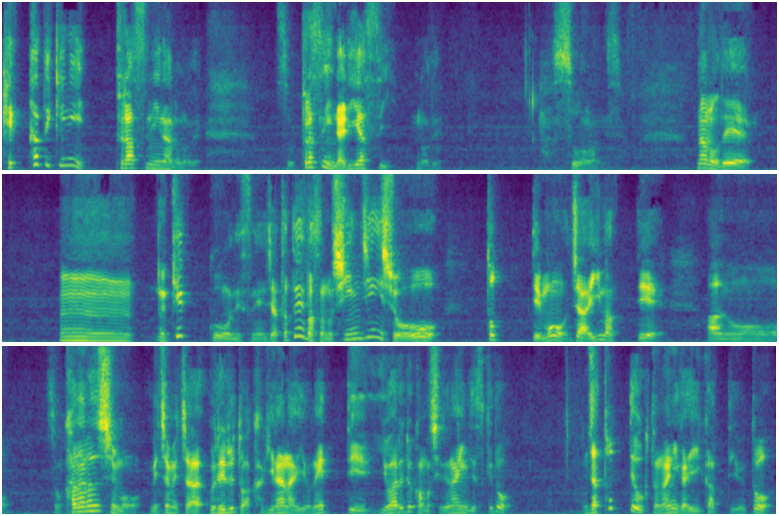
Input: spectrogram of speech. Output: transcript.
結果的にプラスになるのでそうプラスになりやすいので。そうなんですよ。なのでうーん結構ですねじゃあ例えばその新人賞を取ってもじゃあ今ってあのその必ずしもめちゃめちゃ売れるとは限らないよねって言われるかもしれないんですけどじゃあ取っておくと何がいいかっていうと、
